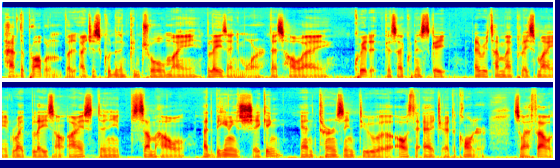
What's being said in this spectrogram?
have the problem. But I just couldn't control my blades anymore. That's how I quit it because I couldn't skate. Every time I place my right blades on ice, then it somehow at the beginning it's shaking and turns into uh, off the edge at the corner. So I fell.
